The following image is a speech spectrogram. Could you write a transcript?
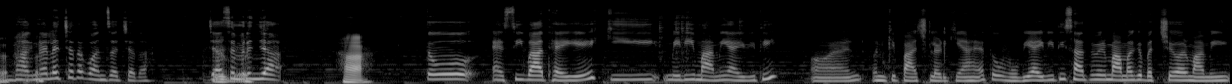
भागने वाला अच्छा था कौन सा अच्छा था? जा सिमरन जा। हाँ। तो ऐसी बात है ये कि मेरी मामी आई हुई थी एंड उनकी पाँच लड़कियाँ हैं तो वो भी आई हुई थी साथ में मेरे मामा के बच्चे और मामी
